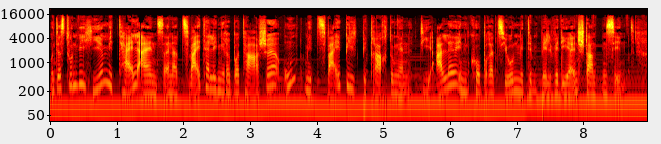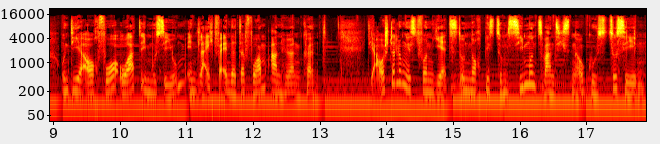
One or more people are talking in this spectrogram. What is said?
Und das tun wir hier mit Teil 1 einer zweiteiligen Reportage und mit zwei Bildbetrachtungen, die alle in Kooperation mit dem Belvedere entstanden sind und die ihr auch vor Ort im Museum in leicht veränderter Form anhören könnt. Die Ausstellung ist von jetzt und noch bis zum 27. August zu sehen.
